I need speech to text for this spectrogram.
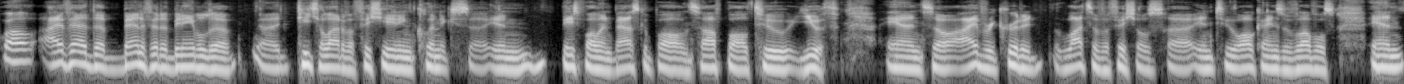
Well, I've had the benefit of being able to uh, teach a lot of officiating clinics uh, in baseball and basketball and softball to youth. And so I've recruited lots of officials uh, into all kinds of levels. And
